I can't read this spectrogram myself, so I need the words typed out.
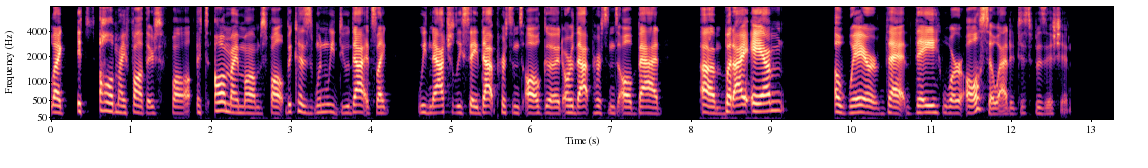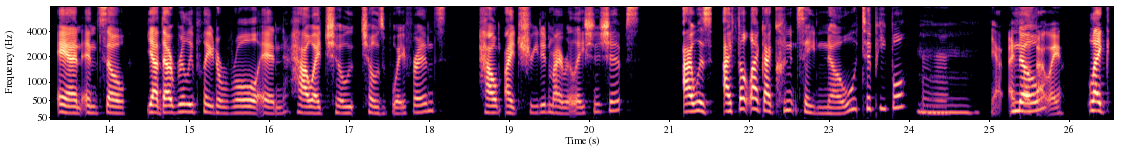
like it's all my father's fault, it's all my mom's fault. Because when we do that, it's like we naturally say that person's all good or that person's all bad. Um, but I am aware that they were also at a disposition. And and so yeah, that really played a role in how I chose chose boyfriends, how I treated my relationships. I was I felt like I couldn't say no to people. Mm-hmm. Yeah, I No. felt that way. Like,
